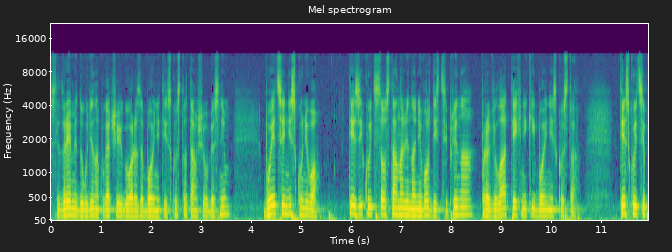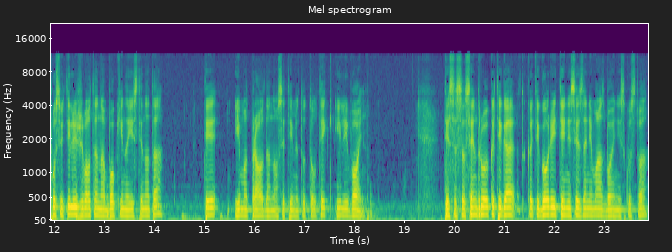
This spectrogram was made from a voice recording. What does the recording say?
След време до година, когато ще ви говоря за бойните изкуства, там ще обясним. Боец е ниско ниво. Тези, които са останали на ниво дисциплина, правила, техники и бойни изкуства. Те, с които се посветили живота на Бог и на истината, те имат право да носят името Толтек или воин. Те са съвсем друга категория и те не се занимават с бойни изкуства,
